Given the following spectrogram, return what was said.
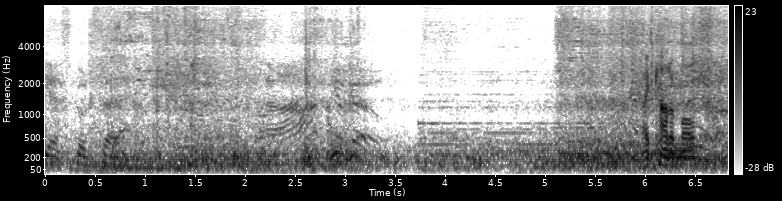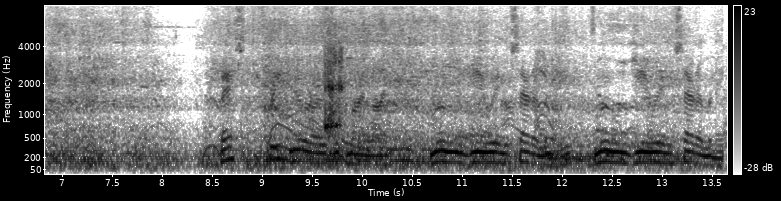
Yes, good sir. Ah, you go. I cut him off. Best three euros of my life. Moon you in ceremony. Moon you in ceremony.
